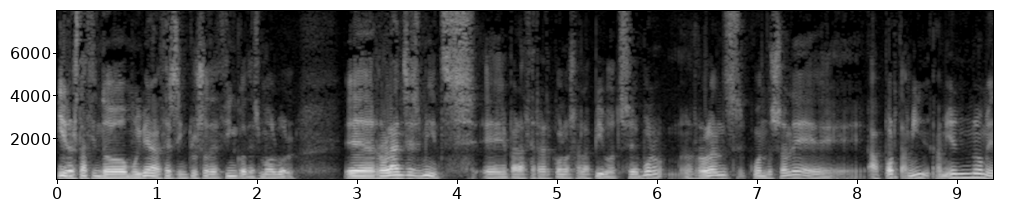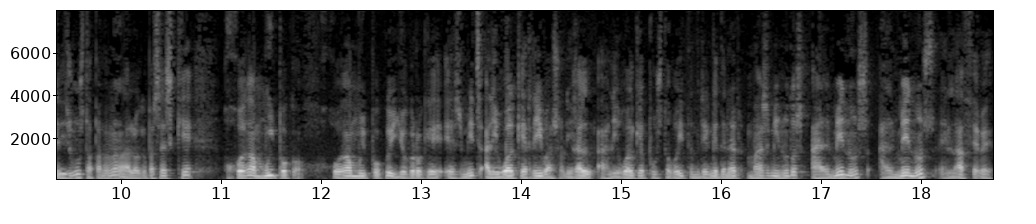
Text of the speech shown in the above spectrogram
y lo está haciendo muy bien, a veces incluso de 5 de small ball. Eh, Roland Smith, eh, para cerrar con los ala pivots. Eh, bueno, Roland cuando sale aporta. A mí, a mí no me disgusta para nada. Lo que pasa es que juega muy poco. Juega muy poco y yo creo que Smith, al igual que Rivas o al, igual que Pustoboy, tendrían que tener más minutos, al menos, al menos en la ACB.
